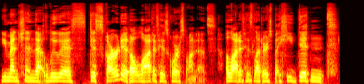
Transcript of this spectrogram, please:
you mentioned that Lewis discarded a lot of his correspondence, a lot of his letters, but he didn't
